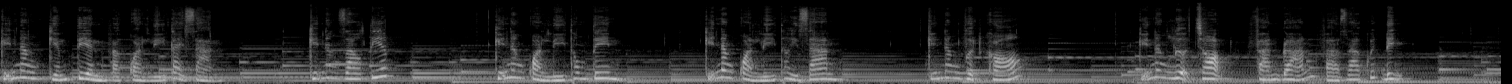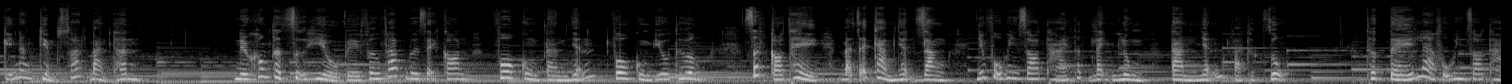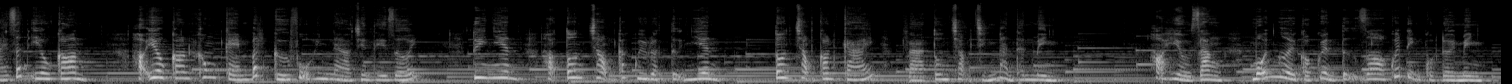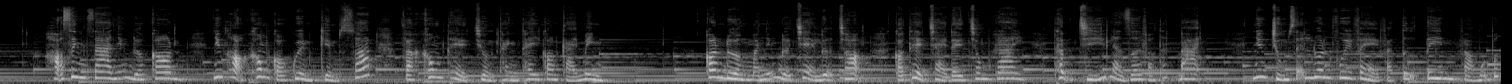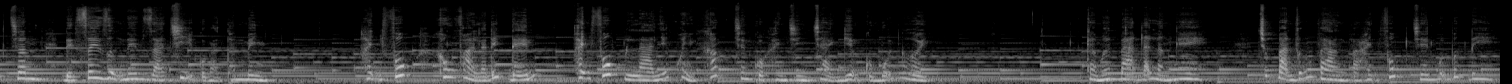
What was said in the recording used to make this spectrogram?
kỹ năng kiếm tiền và quản lý tài sản, kỹ năng giao tiếp, kỹ năng quản lý thông tin, kỹ năng quản lý thời gian, kỹ năng vượt khó, kỹ năng lựa chọn, phán đoán và ra quyết định, kỹ năng kiểm soát bản thân nếu không thật sự hiểu về phương pháp nuôi dạy con vô cùng tàn nhẫn, vô cùng yêu thương, rất có thể bạn sẽ cảm nhận rằng những phụ huynh do thái thật lạnh lùng, tàn nhẫn và thực dụng. Thực tế là phụ huynh do thái rất yêu con. Họ yêu con không kém bất cứ phụ huynh nào trên thế giới. Tuy nhiên, họ tôn trọng các quy luật tự nhiên, tôn trọng con cái và tôn trọng chính bản thân mình. Họ hiểu rằng mỗi người có quyền tự do quyết định cuộc đời mình họ sinh ra những đứa con, nhưng họ không có quyền kiểm soát và không thể trưởng thành thay con cái mình. Con đường mà những đứa trẻ lựa chọn có thể trải đầy trong gai, thậm chí là rơi vào thất bại. Nhưng chúng sẽ luôn vui vẻ và tự tin vào mỗi bước chân để xây dựng nên giá trị của bản thân mình. Hạnh phúc không phải là đích đến, hạnh phúc là những khoảnh khắc trên cuộc hành trình trải nghiệm của mỗi người. Cảm ơn bạn đã lắng nghe. Chúc bạn vững vàng và hạnh phúc trên mỗi bước đi.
